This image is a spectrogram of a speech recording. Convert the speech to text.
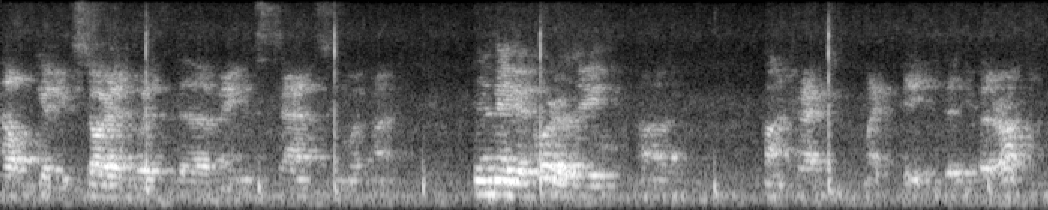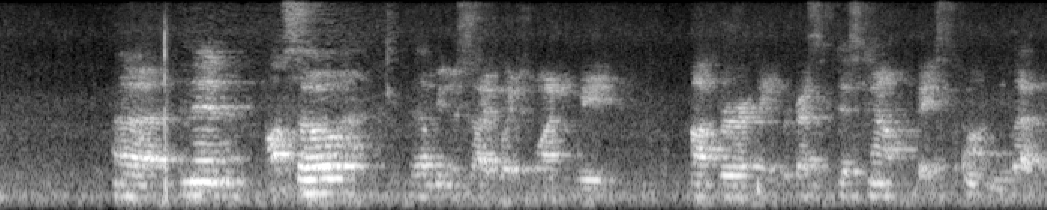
help getting started with the maintenance tasks and whatnot. Then maybe a quarterly, uh, contract might be better option. Uh, and then also, to help you decide which one we offer a progressive discount based on the level.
